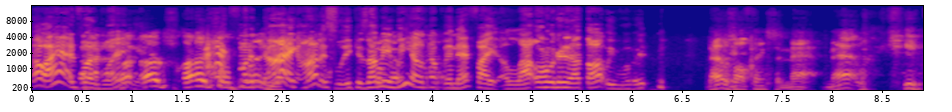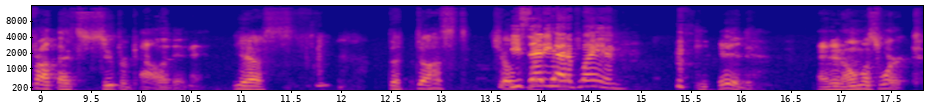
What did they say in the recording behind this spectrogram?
oh, I had fun I, playing it. I, I I had had fun fun playing it. dying, honestly, because I mean, Okay. we held up in that fight a lot longer than I thought we would. That was all thanks to Matt. Matt he brought the super paladin in. Yes. The dust. choked He said he had a plan. He did. And it almost worked.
